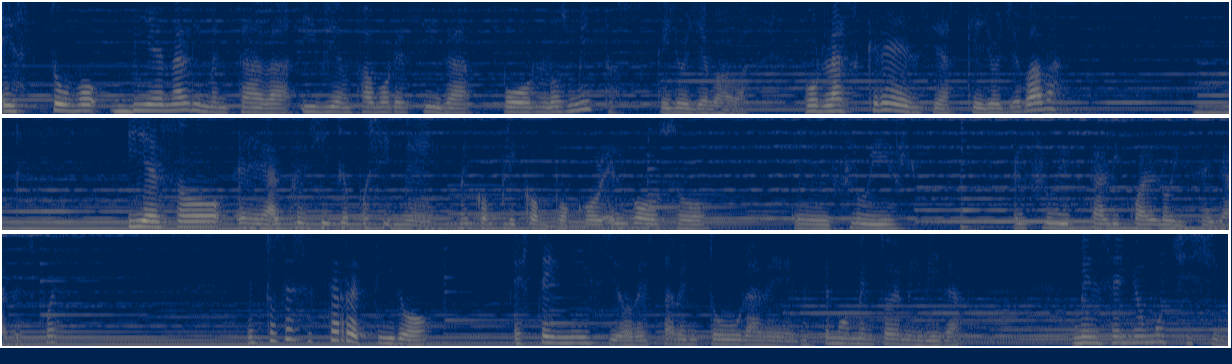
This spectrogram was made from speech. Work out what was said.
estuvo bien alimentada y bien favorecida por los mitos que yo llevaba, por las creencias que yo llevaba. Y eso eh, al principio pues sí me, me, complicó un poco el gozo, el fluir, el fluir tal y cual lo hice ya después. Entonces este retiro este inicio de esta aventura, de, este momento de mi vida, me enseñó muchísimo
